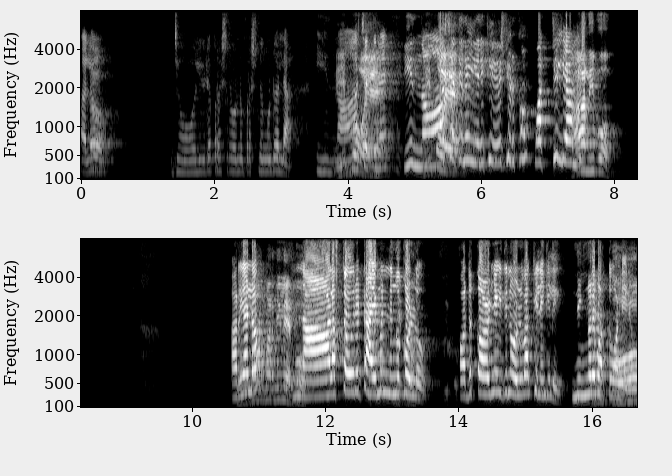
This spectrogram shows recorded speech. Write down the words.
ഹലോ. ജോലിയുടെ പ്രഷർ കൊണ്ടും പ്രശ്നം കൊണ്ടും അല്ല. ഈ നാശത്തിനെ ഈ. നാശത്തിനെ എനിക്ക് ഏറ്റെടുക്കാൻ പറ്റില്ല. ആ നീ പോ. അറിയാലോ? പറഞ്ഞില്ലേ? നാളത്തെ ഒരു ടൈം നിങ്ങൾക്കുള്ളൂ. അത് കഴിഞ്ഞ ഇതിനെ ഒഴിവാക്കിയില്ലെങ്കിൽ നിങ്ങൾ പുറത്തു കൊണ്ടുവരും.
